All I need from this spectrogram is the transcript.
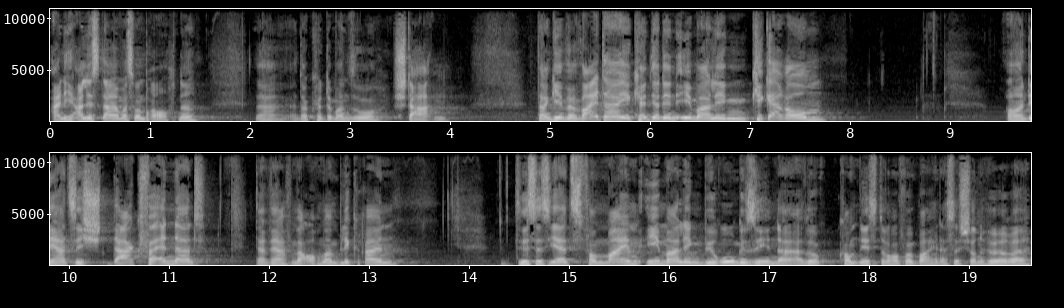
Eigentlich alles da, was man braucht. Ne? Da, da könnte man so starten. Dann gehen wir weiter. Ihr kennt ja den ehemaligen Kickerraum. Und der hat sich stark verändert. Da werfen wir auch mal einen Blick rein. Das ist jetzt von meinem ehemaligen Büro gesehen, also kommt nächste Woche vorbei. Das ist schon höhere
